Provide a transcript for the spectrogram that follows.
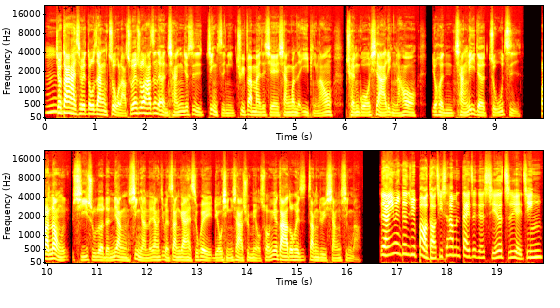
嗯就大家还是会都这样做啦，除非说他真的很强硬，就是禁止你去贩卖这些相关的艺品，然后全国下令，然后有很强力的阻止，不然那种习俗的能量、信仰能量，基本上应该还是会流行下去，没有错，因为大家都会这样去相信嘛。对啊，因为根据报道，其实他们戴这个邪恶之眼已经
